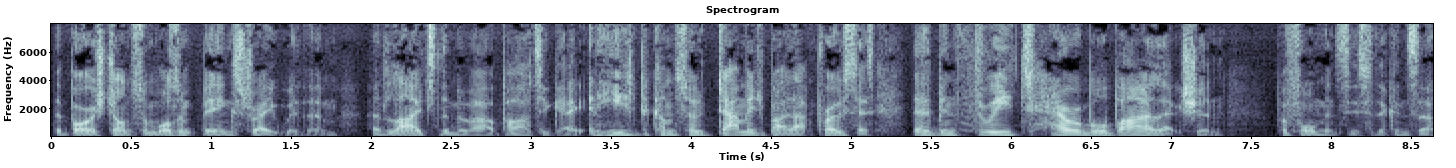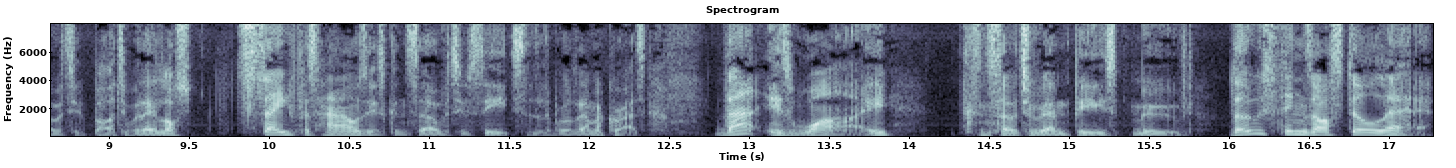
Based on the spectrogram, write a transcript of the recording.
that Boris Johnson wasn't being straight with them, had lied to them about Partygate, and he had become so damaged by that process. There had been three terrible by election performances for the Conservative Party where they lost safe as houses Conservative seats to the Liberal Democrats. That is why Conservative MPs moved. Those things are still there.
